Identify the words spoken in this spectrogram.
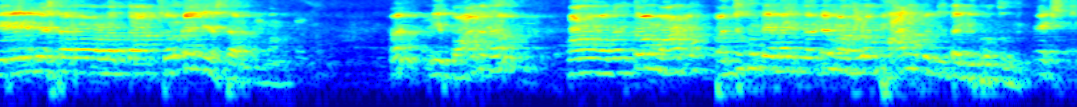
మీరు ఏం చేస్తారో వాళ్ళంతా చులకం చేస్తారు? ఈ బాధను మనం ఒకరితో మాట పంచుకుంటే ఏమైందంటే మనలో బాధ కొంచెం తగ్గిపోతుంది. నెక్స్ట్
